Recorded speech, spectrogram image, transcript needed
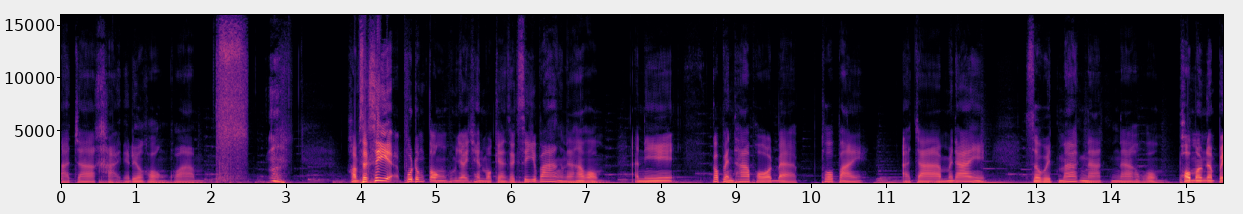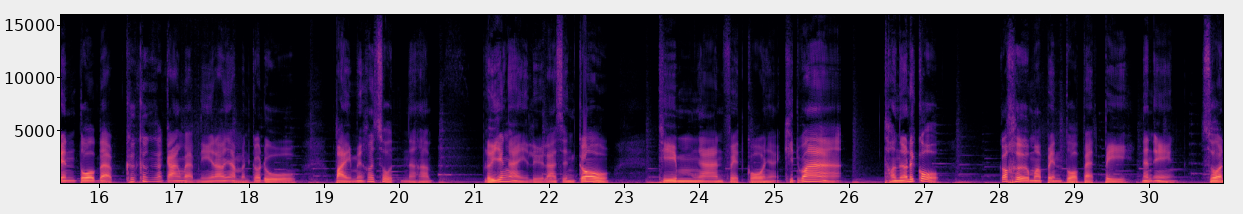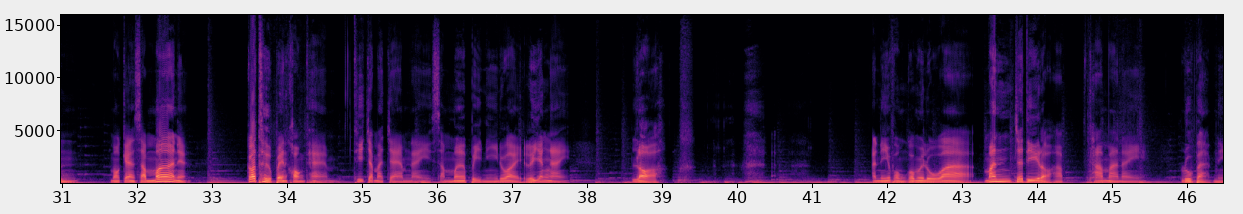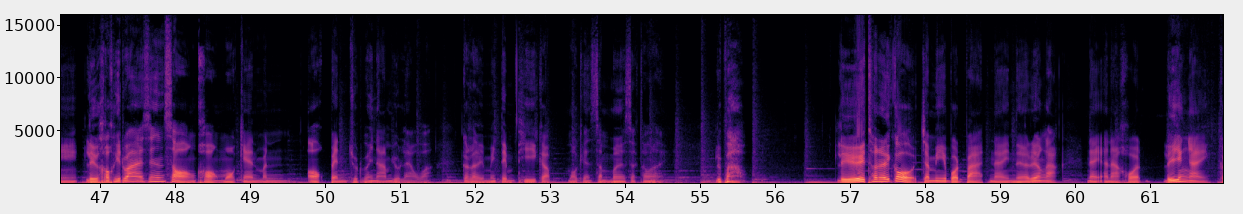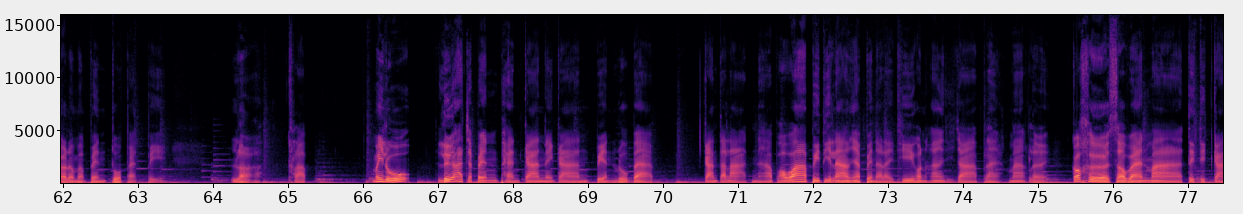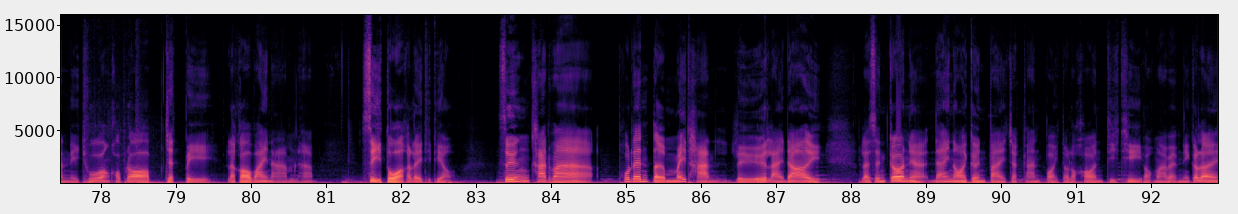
อาจจะขายในเรื่องของความความเซ็กซี่อะพูดตรงๆ ผมอยากเห็นมอร์แกนเซ็กซี่บ้างนะครับผม อันนี้ก็เป็นท่าโพสแบบทั่วไป อาจจะไม่ได้เซอร์วิสมากนักนะครับผม พอมันมาเป็นตัวแบบครึ่งกลางๆแบบนี้แล้วเนี่ยมันก็ดูไปไม่ค่อยสุดนะครับ หรือยังไงหรือลาเซนโกทีมงานเฟดโกเนี่ย คิดว่าทอร์เนริโก ก็คือมาเป็นตัว 8 ปีนั่นเอง ส่วนมอร์แกนซัมเมอร์เนี่ย ก็ถือเป็นของแถมที่จะมาแจมในซัมเมอร์ปีนี้ด้วยหรือยังไง หรอ อันนี้ผมก็ไม่รู้ว่ามันจะดีหรอครับ ถ้ามาในรูปแบบนี้ หรือเขาคิดว่าซีซั่นสองของมอร์แกนมันออกเป็นชุดว่ายน้ำอยู่แล้ววะก็เลยไม่เต็มที่กับมอร์แกนซัมเมอร์สักเท่าไหร่ หรือเปล่า หรือโทน r ิโกจะมีบทบาทในเนื้อเรื่องหลักในอนาคต หรือยังไงก็เลยมาเป็นตัว 8 ปี เหรอครับ ไม่รู้หรืออาจจะเป็นแผนการในการเปลี่ยนรูปแบบการตลาดนะครับเพราะว่าปีที่แล้วเนี่ยเป็นอะไรที่ค่อนข้างที่จะแปลกมากเลย ก็คือเซอร์แวนมาติดติดกันในช่วงครบรอบ 7 ปี แล้วก็ว่ายน้ำนะครับ 4 ตัวกันเลยทีเดียว ซึ่งคาดว่า ผู้เล่นเติมไม่ทันหรือรายได้ลาเซนเกิลเนี่ยได้น้อยเกินไปจากการปล่อยตัวละครทีๆออกมาแบบนี้ก็เลย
